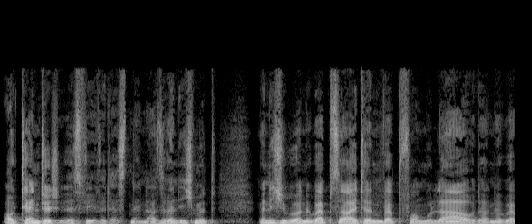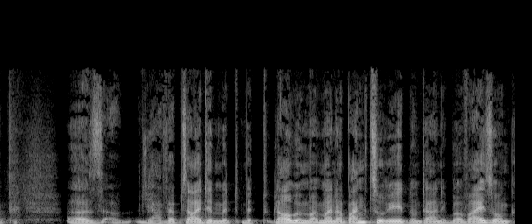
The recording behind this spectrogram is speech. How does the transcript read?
authentisch ist, wie wir das nennen. Also wenn ich mit, wenn ich über eine Webseite, ein Webformular oder eine Web, äh, ja, Webseite mit, mit Glaube in meiner Bank zu reden und da eine Überweisung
